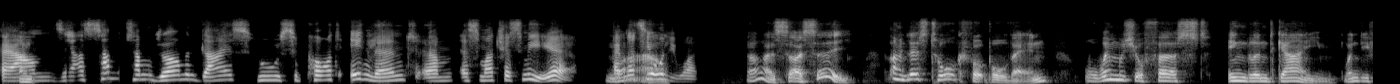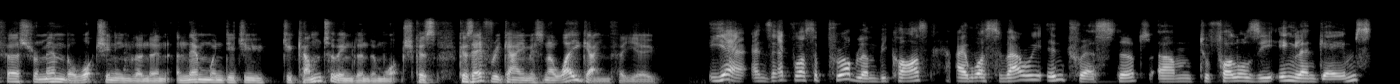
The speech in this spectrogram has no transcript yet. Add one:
And um, there are some some German guys who support England um, as much as me. Yeah, wow. I'm not the only one. Oh, I see. I mean, let's talk football then. Well, when was your first England game? When do you first remember watching England, and, and then when did you did you come to England and watch? Because because every game is an away game for you. Yeah, and that was a problem because I was very interested um, to follow the England games,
